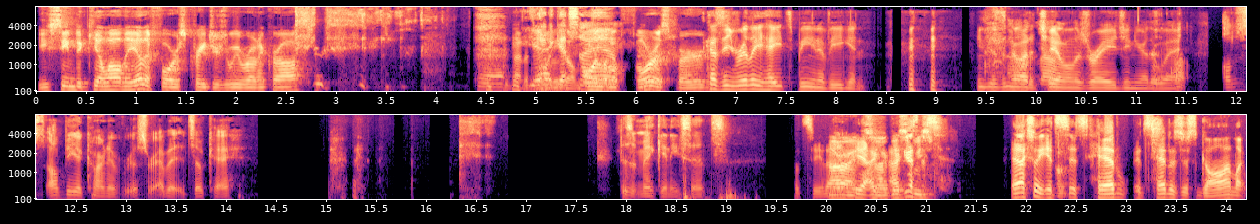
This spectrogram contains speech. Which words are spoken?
You seem to kill all the other forest creatures we run across. Yeah. Not as Yeah, I guess I'm- Poor I am. little forest bird. Because he really hates being a vegan. he doesn't know how Oh, to no. channel his rage any other way. I'll just I'll be a carnivorous rabbit. It's okay. Doesn't make any sense. Let's see. That. All right, Yeah, so I, I I guess guess we it's, actually its its head its head is just gone. Like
